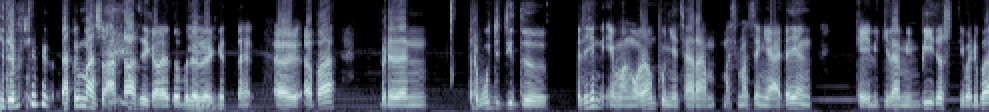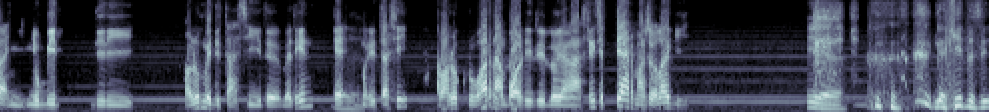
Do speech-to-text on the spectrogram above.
Ya, tapi, tapi tapi masuk akal sih kalau itu beneran Iya. kita eh, apa beneran terwujud gitu. Berarti kan emang orang punya cara masing-masing ya. Ada yang kayak gila mimpi terus tiba-tiba nyubit diri. Kalau lu meditasi gitu, berarti kan kayak Iya. meditasi awal lu keluar nampol diri lu yang asli cedar masuk lagi. Iya. Gak gitu sih.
